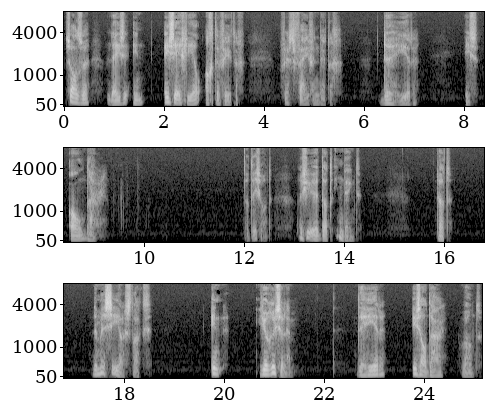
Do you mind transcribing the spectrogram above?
Zoals we lezen in Ezekiel 48, vers 35. De Heere is al daar. Dat is wat, als je dat indenkt. Dat de Messias straks in Jeruzalem, de Heere is al daar woont.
